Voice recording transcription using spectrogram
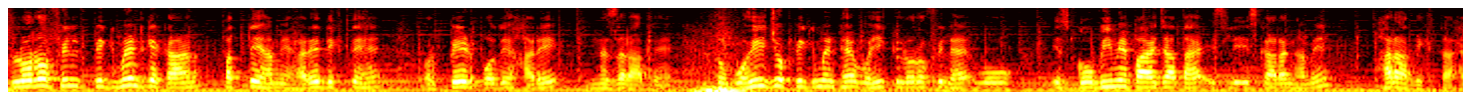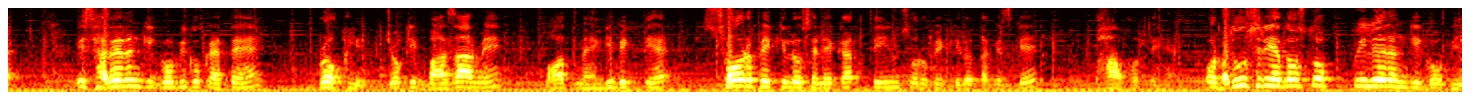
क्लोरोफिल पिगमेंट के कारण पत्ते हमें हरे दिखते हैं और पेड़ पौधे हरे नज़र आते हैं। तो वही जो पिगमेंट है, वही क्लोरोफिल है, वो इस गोभी में पाया जाता है, इसलिए इसका रंग हमें हरा दिखता है। इस हरे रंग की गोभी को कहते हैं ब्रोकली जो कि बाज़ार में बहुत महँगी बिकती है, सौ रुपये किलो से लेकर तीन सौ रुपये किलो तक इसके भाव होते हैं। और दूसरी है दोस्तों, पीले रंग की गोभी।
